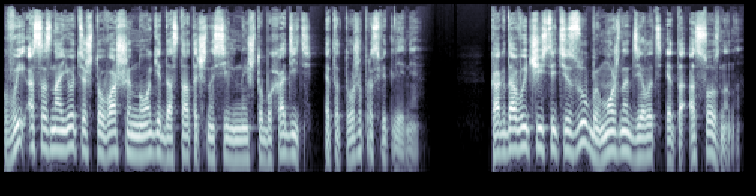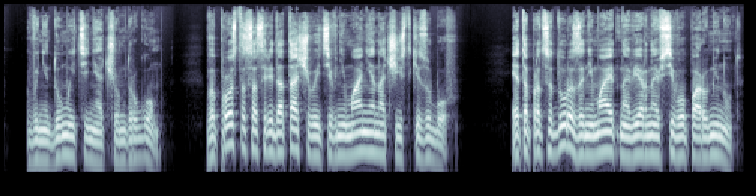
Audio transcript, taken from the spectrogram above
Вы осознаете, что ваши ноги достаточно сильны, чтобы ходить. Это тоже просветление. Когда вы чистите зубы, можно делать это осознанно. Вы не думаете ни о чем другом. Вы просто сосредотачиваете внимание на чистке зубов. Эта процедура занимает, наверное, всего пару минут.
